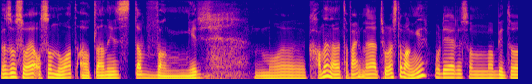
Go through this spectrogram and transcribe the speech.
Men så så jeg også nå at Outland i Stavanger må, Kan hende jeg tar feil, men jeg tror det er Stavanger, hvor de liksom har begynt å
